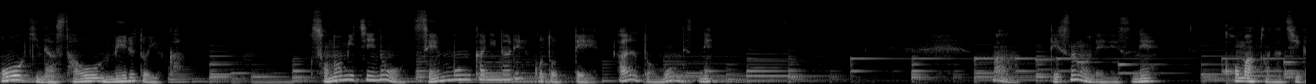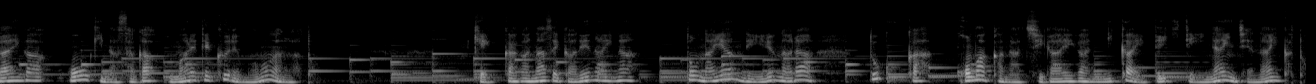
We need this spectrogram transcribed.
大きな差を埋めるというか、その道の専門家になれることってあると思うんですね。まあ、ですのでですね、細かな違いが大きな差が生まれてくるものなのだと。結果がなぜか出ないな、と悩んでいるなら、どこか細かな違いが理解できていないんじゃないかと。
